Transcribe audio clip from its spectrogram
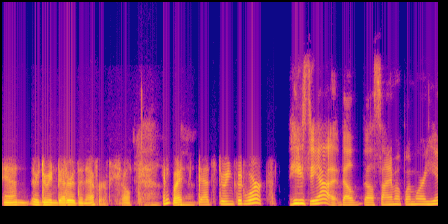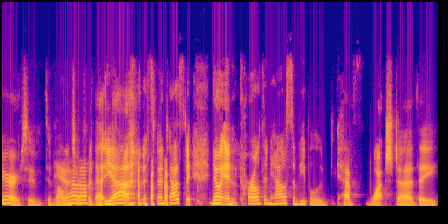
and they're doing better than ever. So Yeah. anyway, Yeah. Dad's doing good work. He's yeah, they'll they'll sign him up one more year to to volunteer Yeah. for that. Yeah, it's fantastic. No, and Carlton House, some people who have watched uh, the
